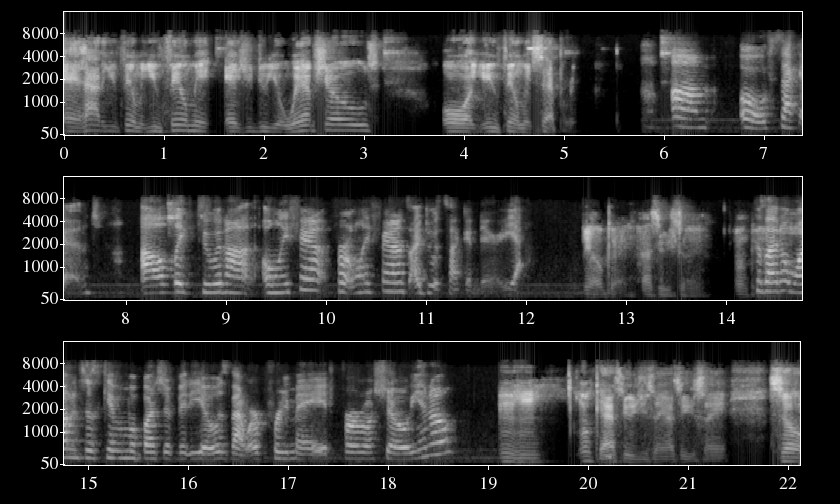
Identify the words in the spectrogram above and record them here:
and how do you film it? You film it as you do your web shows, or you film it separate? Um. Oh, second. I'll like do it on OnlyFans for OnlyFans. I do it secondary, yeah, Yeah, okay, I see what you're saying. Okay. because I don't want to just give them a bunch of videos that were pre-made for a show. You know? Mm-hmm. Okay, I see what you're saying. I see what you're saying. So,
